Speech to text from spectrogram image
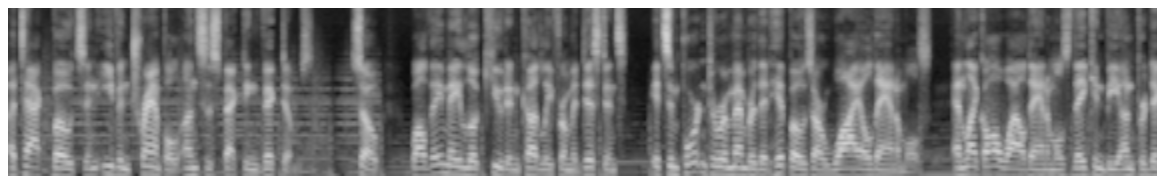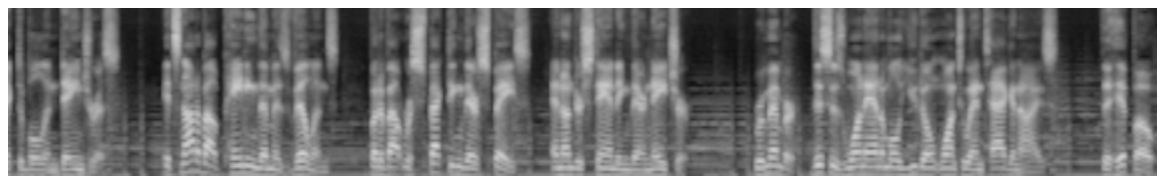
attack boats and even trample unsuspecting victims. So, while they may look cute and cuddly from a distance, it's important to remember that hippos are wild animals, and like all wild animals they can be unpredictable and dangerous. It's not about painting them as villains, but about respecting their space and understanding their nature. Remember, this is one animal you don't want to antagonize. The hippo,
